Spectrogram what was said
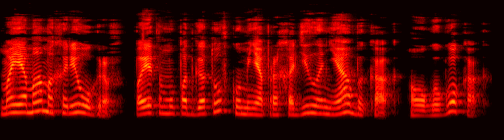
Моя мама хореограф, поэтому подготовка у меня проходила не абы как, а ого-го как.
